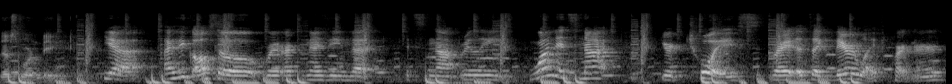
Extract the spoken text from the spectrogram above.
that's, one thing Yeah, I think also we're recognizing that it's not really one, it's not your choice, right? It's like their life partner.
